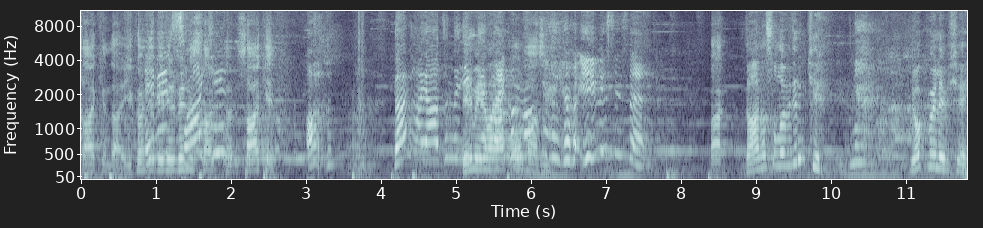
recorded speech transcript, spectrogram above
sakin daha. İlk önce Evet, bir birbiriniz sakin. sakin. Ah, Ben hayatımda ilk Benim elim defa... ayağım Olmaz. Ya iyi misin sen? Bak Daha nasıl olabilirim ki? Yok böyle bir şey.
